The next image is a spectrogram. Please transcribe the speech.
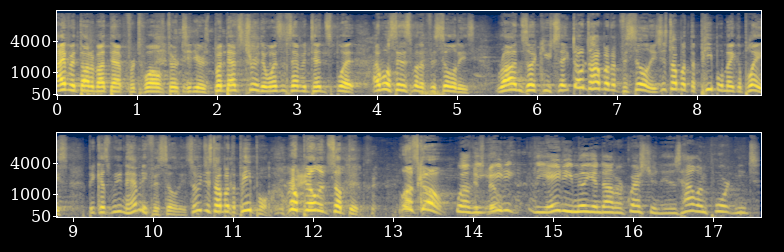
I haven't thought about that for 12, 13 years, but that's true. There was a 7-10 split. I will say this about the facilities. Ron Zook used to say, don't talk about the facilities. Just talk about the people make a place because we didn't have any facilities. So we just talk about the people. We're building something. Let's go. Well, the eighty the eighty million dollar question is how important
